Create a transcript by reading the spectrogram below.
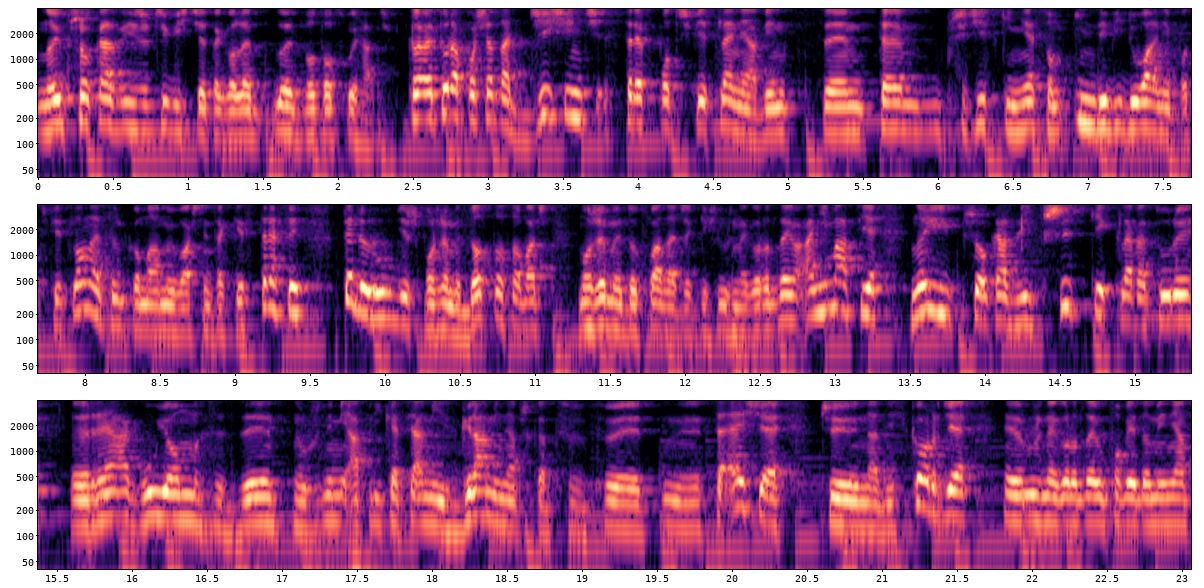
no i przy okazji rzeczywiście tego led ledwo to słychać. Klawiatura posiada 10 stref podświetlenia, więc te przyciski nie są indywidualnie podświetlone, tylko mamy właśnie takie strefy, które również możemy dostosować, możemy dokładać jakieś różnego rodzaju animacje, no i przy okazji wszystkie klawiatury reagują z różnymi aplikacjami, z grami, na przykład w CS-ie czy na Discordzie, y, różnego rodzaju powiadomienia,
